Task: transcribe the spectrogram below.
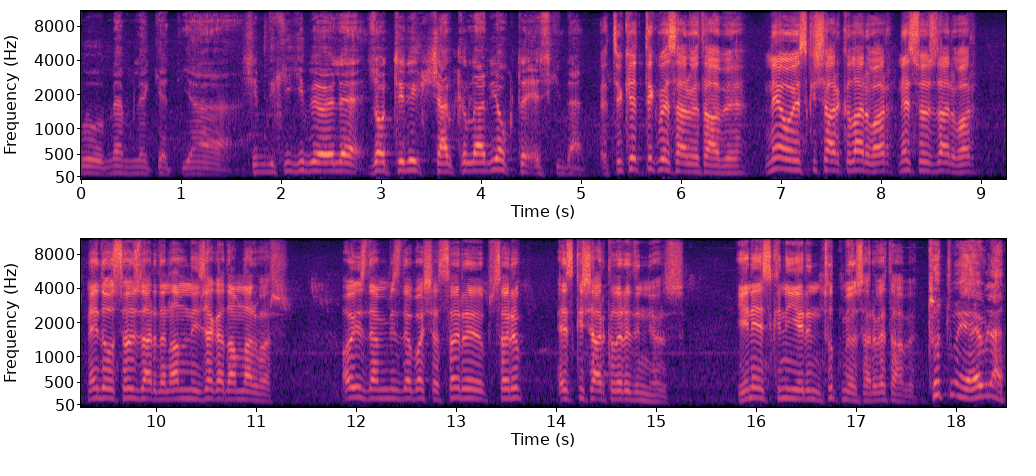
bu memleket ya. Şimdiki gibi öyle zotirik şarkılar yoktu eskiden. E, tükettik be Servet abi. Ne o eski şarkılar var, ne sözler var. Ne de o sözlerden anlayacak adamlar var. O yüzden biz de başa sarıp sarıp eski şarkıları dinliyoruz. Yeni eskinin yerini tutmuyor Servet abi. Tutmuyor evlat.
